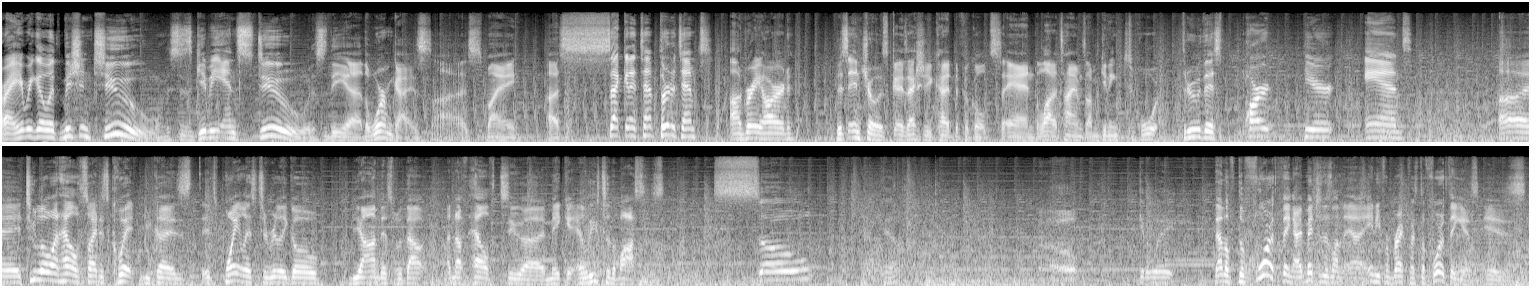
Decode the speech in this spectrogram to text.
All right, here we go with mission two. This is Gibby and Stu. This is the uh, the worm guys. Uh, this is my uh, second attempt, third attempt on very hard. This intro is, is actually kind of difficult, and a lot of times I'm getting through this part here, and uh, too low on health, so I just quit because it's pointless to really go beyond this without enough health to uh, make it at least to the bosses. So, yeah. oh, get away. Now, the, fourth thing, I mentioned this on uh, Andy from Breakfast, the fourth thing is, is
